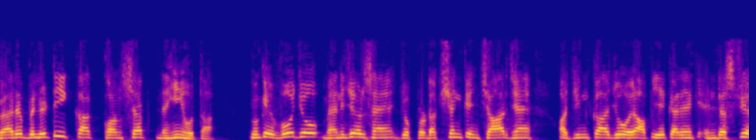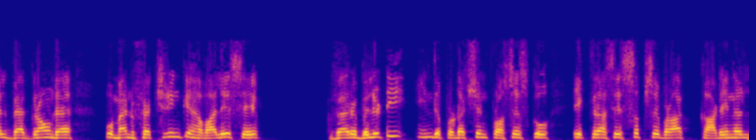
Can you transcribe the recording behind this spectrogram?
ویریبلٹی کا کانسیپٹ نہیں ہوتا۔ کیونکہ وہ جو مینیجرز ہیں، جو پروڈکشن کے انچارج ہیں اور جن کا جو آپ یہ کہہ رہے ہیں کہ انڈسٹریل بیک گراؤنڈ ہے، وہ مینوفیکچرنگ کے حوالے سے variability in the production process کو ایک طرح سے سب سے بڑا کارڈینل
